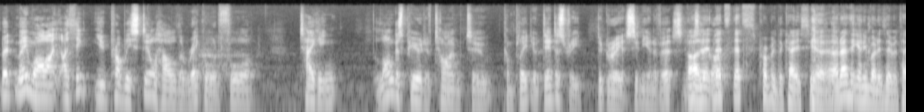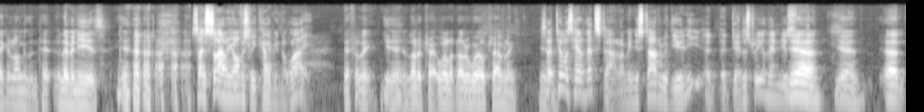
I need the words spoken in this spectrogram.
But meanwhile, I, I think you probably still hold the record for taking the longest period of time to complete your dentistry degree at Sydney University. Is Oh, that that, right? that's that's probably the case. Yeah, I don't think anybody's ever taken longer than eleven years. So sailing obviously came in the way. Definitely. Yeah. Yeah, a lot of tra- well, a lot of world travelling. Yeah. So tell us how that start? I mean, you started with uni at, at dentistry, and then you. yeah, yeah. Um,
